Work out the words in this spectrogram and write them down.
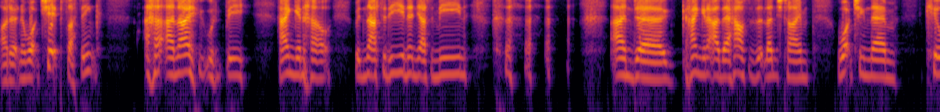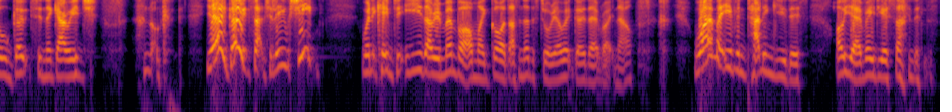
I don't know what chips. I think and I would be hanging out with Nasreen and Yasmin and uh, hanging out at their houses at lunchtime, watching them kill goats in the garage. Not, go- yeah, goats actually, sheep. When it came to Eid, I remember. Oh my God, that's another story. I won't go there right now. Why am I even telling you this? Oh yeah, radio silence.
